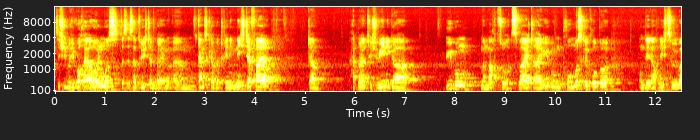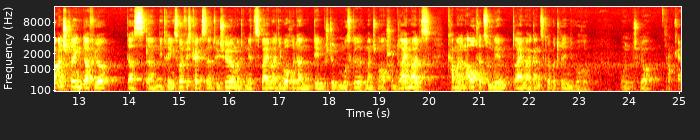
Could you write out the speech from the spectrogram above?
sich über die Woche erholen muss. Das ist natürlich dann beim ähm, Ganzkörpertraining nicht der Fall. Da hat man natürlich weniger Übungen. Man macht so zwei, drei Übungen pro Muskelgruppe, um den auch nicht zu überanstrengen. Dafür, dass ähm, die Trainingshäufigkeit ist natürlich höher. Man trainiert zweimal die Woche dann den bestimmten Muskel, manchmal auch schon dreimal. Das kann man dann auch dazu nehmen, dreimal Ganzkörpertraining die Woche. Und ja. Okay.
